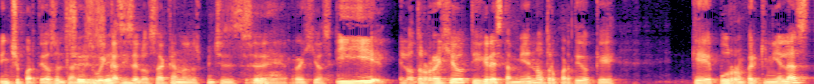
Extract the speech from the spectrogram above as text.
Pinche partidazo el San Luis, güey. Casi se lo sacan a los pinches eh, regios. Y el otro regio, Tigres, también, otro partido que que pudo romper quinielas.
